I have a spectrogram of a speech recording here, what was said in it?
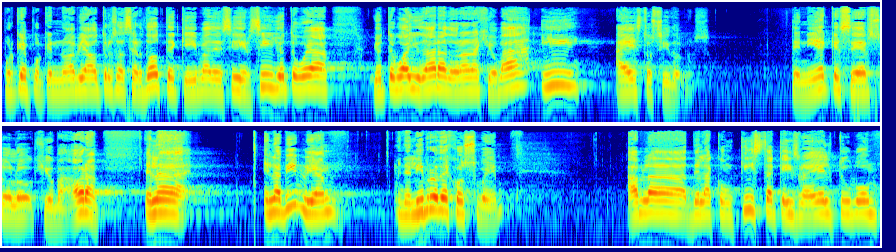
¿Por qué? Porque no había otro sacerdote que iba a decir, sí, yo te voy a, yo te voy a ayudar a adorar a Jehová y a estos ídolos. Tenía que ser solo Jehová. Ahora, en la, en la Biblia, en el libro de Josué, habla de la conquista que Israel tuvo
